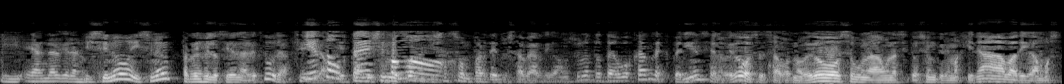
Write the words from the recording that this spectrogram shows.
Y eh, andar grano. Y si no, y si no perdés velocidad en la lectura. Sí, y digamos, usted estás leyendo como... cosas que ya son parte de tu saber, digamos. Uno trata de buscar la experiencia novedosa, el sabor novedoso, una, una situación que no imaginaba, digamos,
